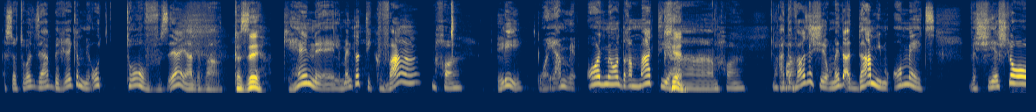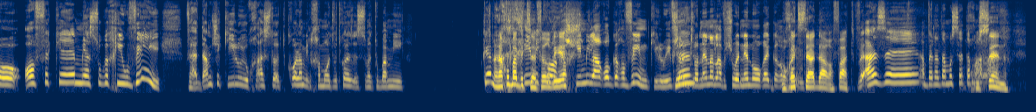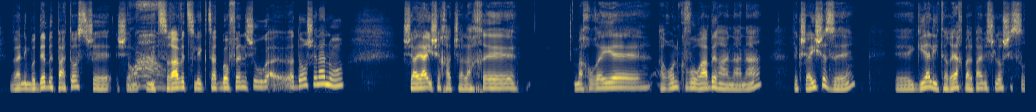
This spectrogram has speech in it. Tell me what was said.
זאת אומרת, זה היה ברגע מאוד טוב, זה היה הדבר. כזה. כן, אלמנט התקווה, נכון, לי, הוא היה מאוד מאוד דרמטי. כן. ה- נכון. נכון. הדבר הזה שעומד אדם עם אומץ, ושיש לו אופק אה, מהסוג החיובי, ואדם שכאילו יוחס לו את כל המלחמות ואת כל זה, זאת אומרת, הוא בא מ... כן, אנחנו בבית ספר מכוח, ויש... הכי מלהרוג ערבים, כאילו, אי אפשר כן. להתלונן עליו שהוא איננו הורג ערבים. רוחץ את היד לערפאת. ואז אה, הבן אדם עושה את המהלך. חוסיין. ואני מודה בפתוס ש, שנצרב אצלי קצת באופן שהוא אה, הדור שלנו, שהיה איש אחד שהלך אה, מאחורי אה, ארון קבורה ברעננה, וכשהאיש הזה הגיע להתארח ב-2013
